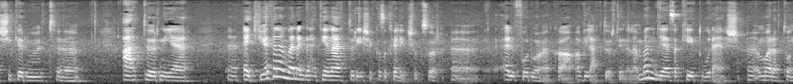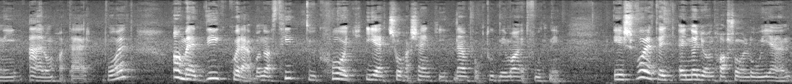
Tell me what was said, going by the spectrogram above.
sikerült áttörnie egy fiatalembernek, de hát ilyen áttörések azok elég sokszor előfordulnak a, a világtörténelemben. Ugye ez a két órás maratoni álomhatár volt, ameddig korábban azt hittük, hogy ilyet soha senki nem fog tudni majd futni. És volt egy, egy nagyon hasonló ilyen,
